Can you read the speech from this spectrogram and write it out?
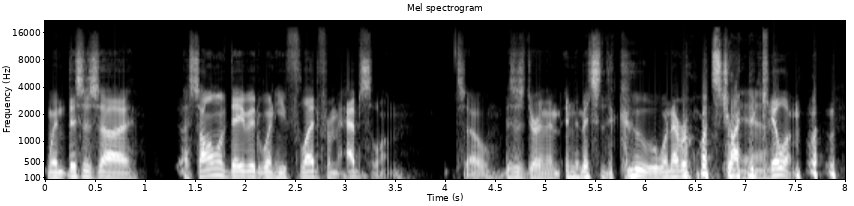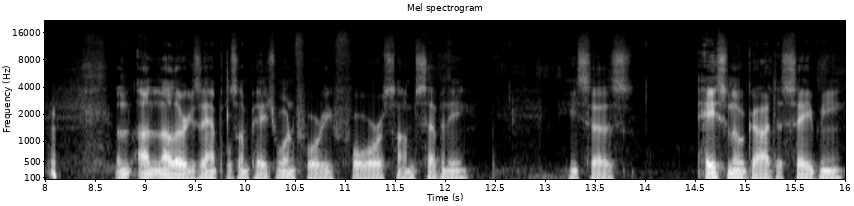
When this is uh, a psalm of David when he fled from Absalom. So this is during the in the midst of the coup when everyone's trying Yeah. to kill him. Another example is on page 144, Psalm 70. He says, Hasten, O God, to save me.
